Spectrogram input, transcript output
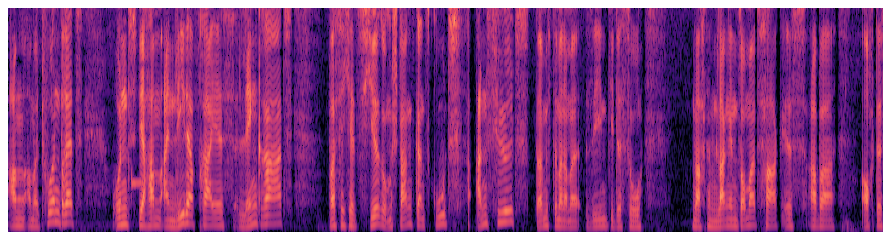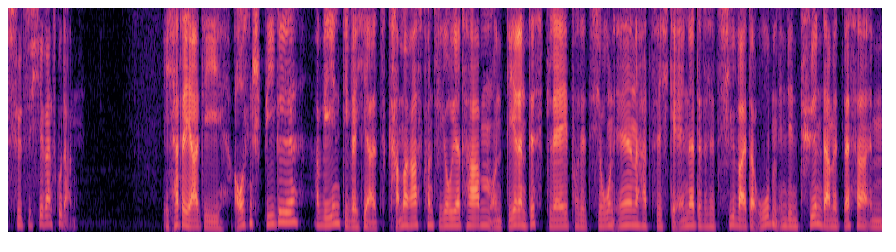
am Armaturenbrett. Und wir haben ein lederfreies Lenkrad was sich jetzt hier so im Stand ganz gut anfühlt. Da müsste man einmal sehen, wie das so nach einem langen Sommertag ist. Aber auch das fühlt sich hier ganz gut an. Ich hatte ja die Außenspiegel erwähnt, die wir hier als Kameras konfiguriert haben und deren Displayposition innen hat sich geändert. Das ist jetzt viel weiter oben in den Türen, damit besser im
